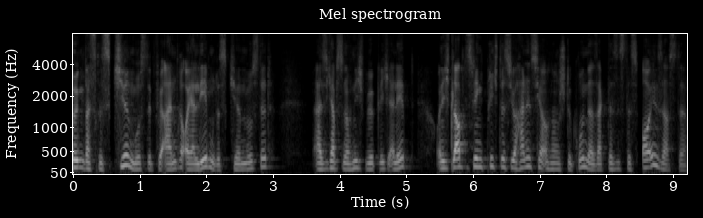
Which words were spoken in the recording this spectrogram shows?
irgendwas riskieren musstet für andere, euer Leben riskieren musstet. Also ich habe es noch nicht wirklich erlebt. Und ich glaube, deswegen bricht das Johannes hier auch noch ein Stück runter, sagt, das ist das Äußerste.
